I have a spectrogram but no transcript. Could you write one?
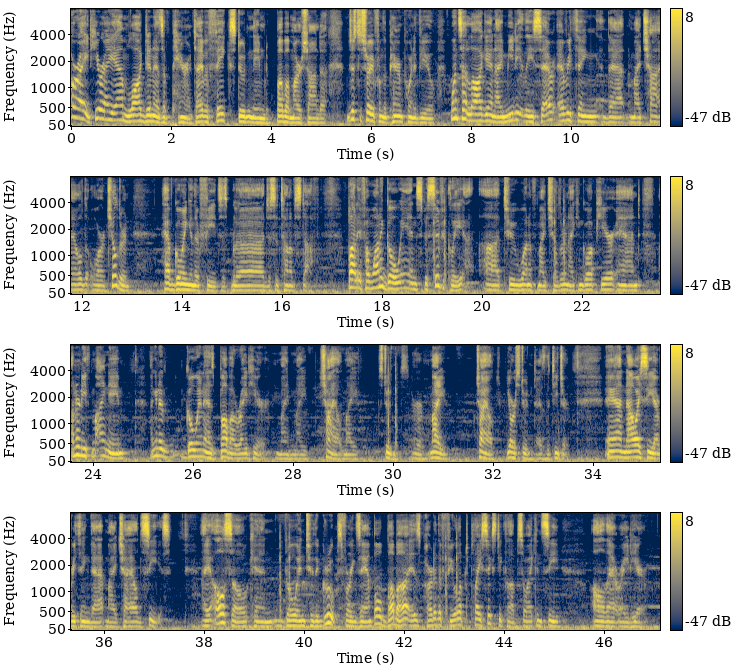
Alright, here I am logged in as a parent. I have a fake student named Bubba Marchionda. Just to show you from the parent point of view, once I log in, I immediately see everything that my child or children have going in their feeds. Just blah, just a ton of stuff. But if I want to go in specifically uh, to one of my children, I can go up here and underneath my name, I'm going to go in as Bubba right here, my, my child, my students, or my child, your student, as the teacher. And now I see everything that my child sees. I also can go into the groups. For example, Bubba is part of the Fuel Up to Play 60 Club, so I can see all that right here.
